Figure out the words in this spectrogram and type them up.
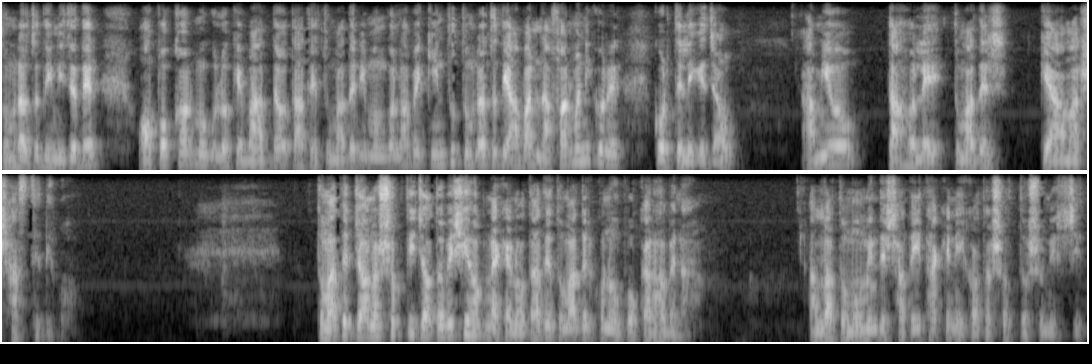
তোমরা যদি নিজেদের অপকর্মগুলোকে বাদ দাও, তাতে তোমাদেরই মঙ্গল হবে, কিন্তু তোমরা যদি আবার নাফারমানি করে, করতে লেগে যাও, আমিও তাহলে তোমাদেরকে আমার শাস্তি দেব। তোমাদের জনশক্তি যত বেশি হোক না কেন, তাতে তোমাদের কোনো উপকার হবে না। আল্লাহ তো মোমিনদের সাথেই থাকেন, এই কথা সত্য সুনিশ্চিত।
